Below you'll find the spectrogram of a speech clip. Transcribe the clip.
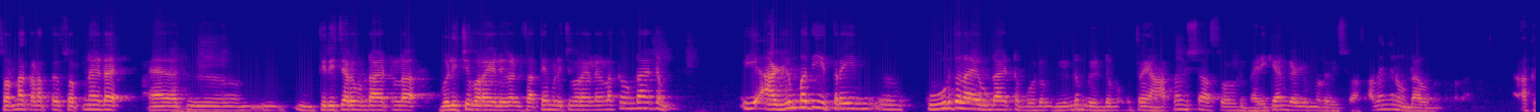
സ്വർണക്കടത്ത് സ്വപ്നയുടെ തിരിച്ചറിവുണ്ടായിട്ടുള്ള വിളിച്ചു പറയലുകൾ സത്യം വിളിച്ചു പറയലുകളൊക്കെ ഉണ്ടായിട്ടും. ഈ അഴിമതി ഇത്രയും കൂടുതലായി ഉണ്ടായിട്ട് പോലും വീണ്ടും വീണ്ടും ഇത്രയും ആത്മവിശ്വാസത്തോടുകൂടി ഭരിക്കാൻ കഴിയും എന്നുള്ള വിശ്വാസം അതെങ്ങനെ ഉണ്ടാകുന്നു. അത്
